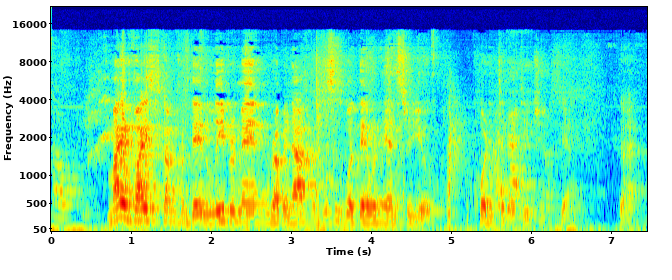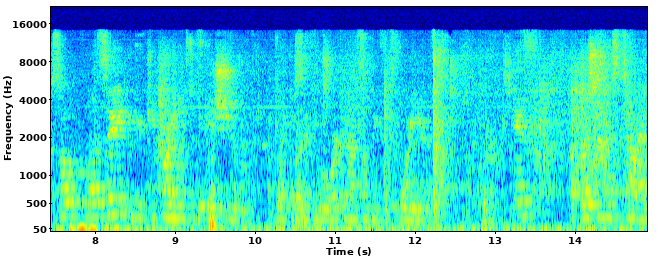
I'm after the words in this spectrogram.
So, My advice is coming from David Lieberman, Rabbi Nachman. This is what they would answer you according to their teachings. Yeah. Go ahead. so let's say you keep running into the issue, like you Right. said, you were working on something for four years. Correct. If a person has time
